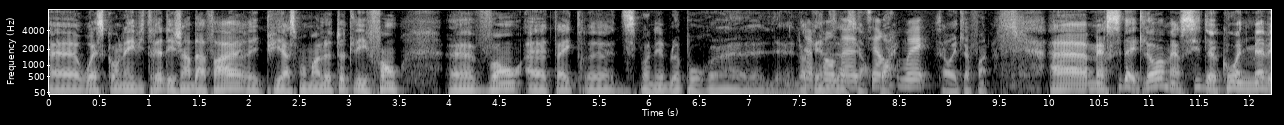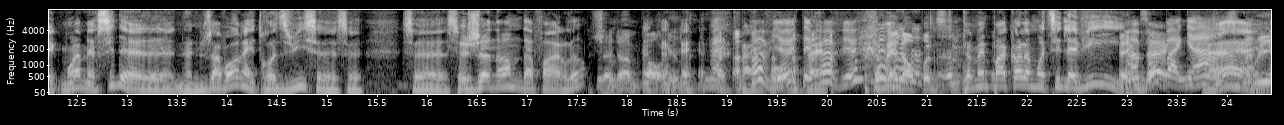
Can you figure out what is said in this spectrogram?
Euh, où est-ce qu'on inviterait des gens d'affaires et puis à ce moment-là, tous les fonds euh, vont euh, être euh, disponibles pour euh, l'organisation. fondation, ouais. Ça va être le fun. Euh, merci d'être là. Merci de co-animer avec moi. Merci de, de nous avoir introduit ce, ce- ce- ce jeune homme d'affaires-là. Jeune homme, Colin. Ben, t'es Ben, pas faut- vieux, t'es ben- pas vieux. Mais non, pas du tout. T'as même pas encore la moitié de la vie. Un beau bagage, Hein? Oui.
